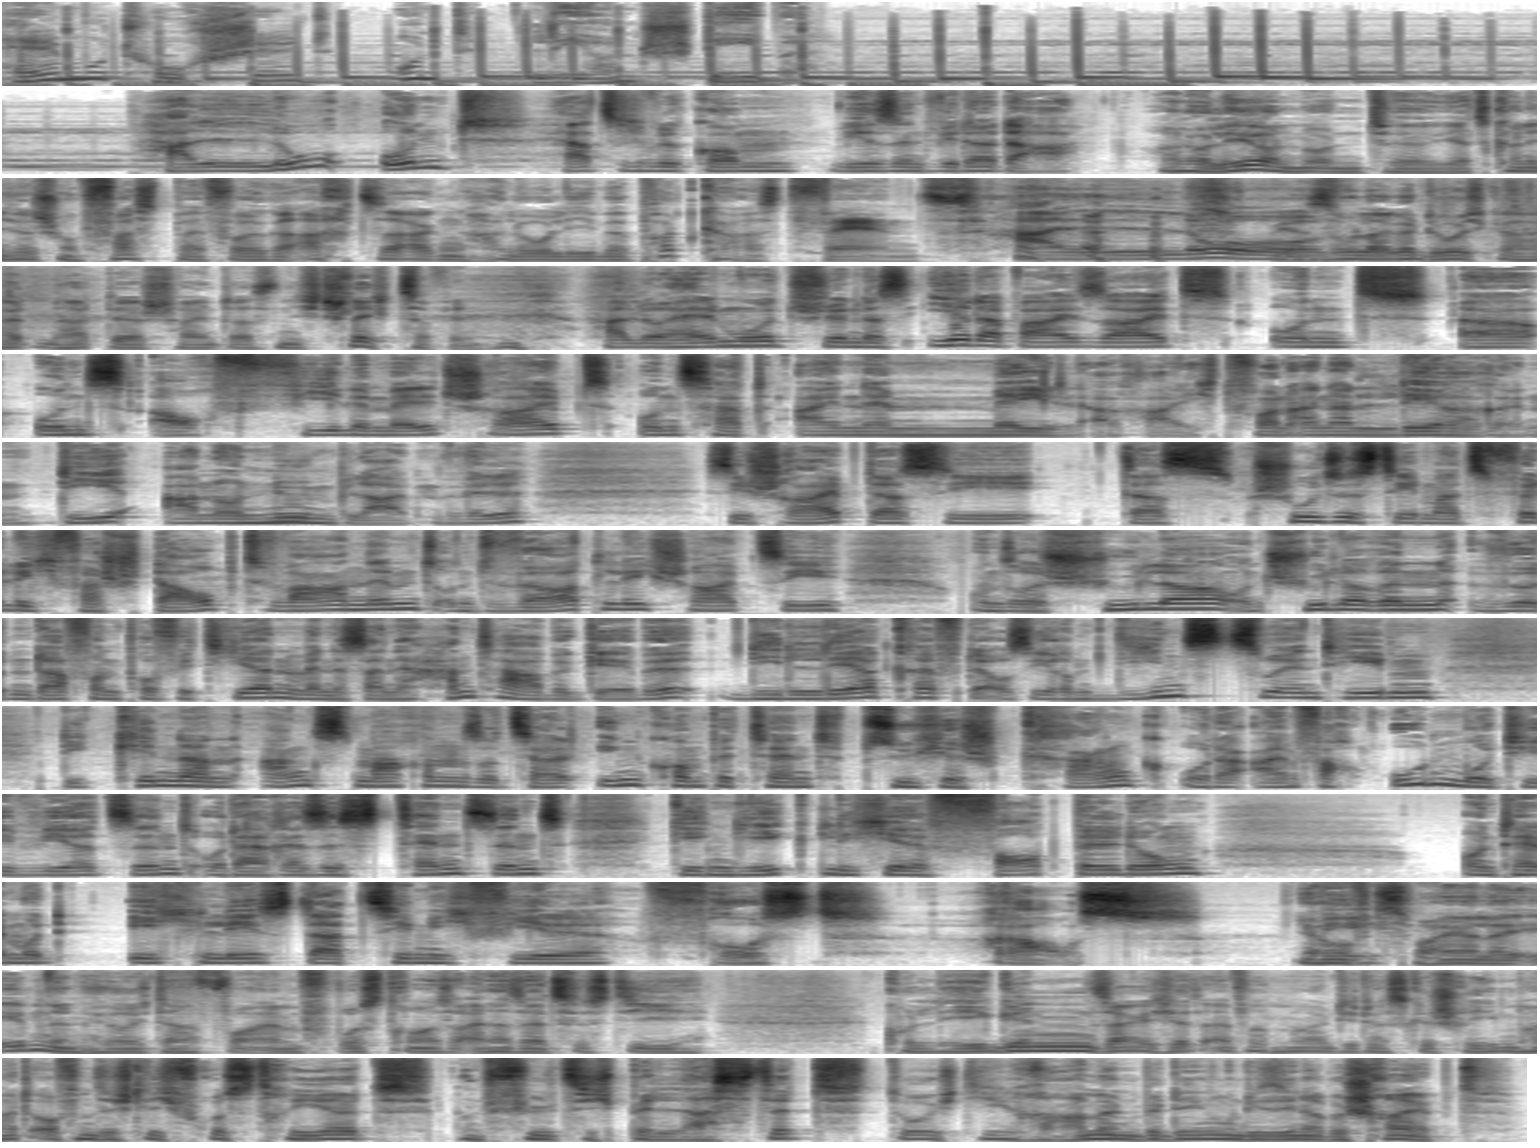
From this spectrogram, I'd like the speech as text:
Helmut Hochschild und Leon Stäbe. Hallo und herzlich willkommen, wir sind wieder da. Hallo Leon und äh, jetzt kann ich ja schon fast bei Folge 8 sagen, hallo liebe Podcast-Fans. Hallo. Wer so lange durchgehalten hat, der scheint das nicht schlecht zu finden. Hallo Helmut, schön, dass ihr dabei seid und äh, uns auch viele Mails schreibt. Uns hat eine Mail erreicht von einer Lehrerin, die anonym bleiben will. Sie schreibt, dass sie das Schulsystem als völlig verstaubt wahrnimmt und wörtlich schreibt sie, unsere Schüler und Schülerinnen würden davon profitieren, wenn es eine Handhabe gäbe, die Lehrkräfte aus ihrem Dienst zu entheben, die Kindern Angst machen, sozial inkompetent, psychisch krank oder einfach unmotiviert sind oder resistent sind gegen jegliche Fortbildung. Und Helmut, ich lese da ziemlich viel Frust raus. Ja, Wie? auf zweierlei Ebenen höre ich da vor allem Frust raus. Einerseits ist die Kollegin, sage ich jetzt einfach mal, die das geschrieben hat, offensichtlich frustriert und fühlt sich belastet durch die Rahmenbedingungen, die sie da beschreibt.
